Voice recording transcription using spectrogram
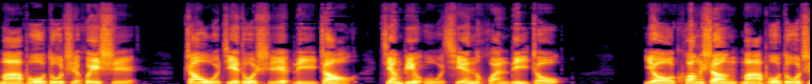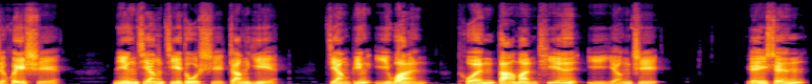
马步都指挥使、昭武节度使李肇将兵五千还利州。有匡胜马步都指挥使、宁江节度使张掖将兵一万屯大漫天以迎之。人参，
